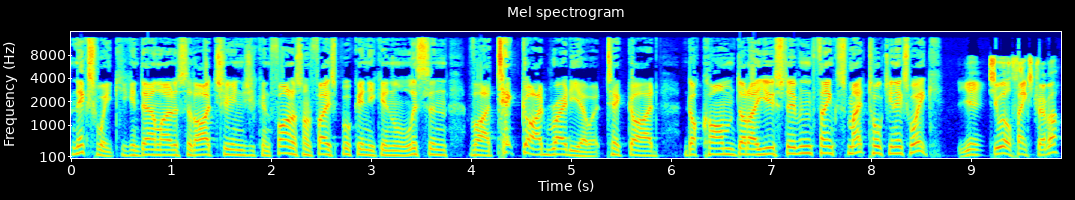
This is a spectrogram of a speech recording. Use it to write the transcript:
next week. You can download us at iTunes, you can find us on Facebook, and you can listen via Tech Guide Radio at techguide.com.au. Stephen, thanks, mate. Talk to you next week. Yes, you will. Thanks, Trevor.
